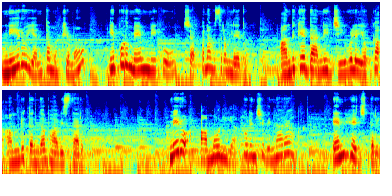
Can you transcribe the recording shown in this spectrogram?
నీరు ఎంత ముఖ్యమో ఇప్పుడు మేం మీకు చెప్పనవసరం లేదు. అందుకే దాన్ని జీవుల యొక్క అమృతంగా భావిస్తారు. మీరు అమోనియా గురించి విన్నారా? ఎన్హెచ్ త్రీ.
